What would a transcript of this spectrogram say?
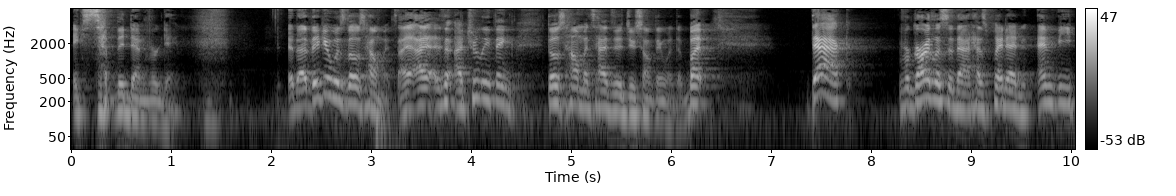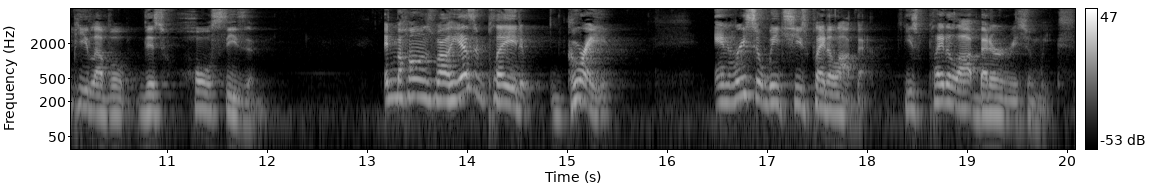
except the Denver game. And I think it was those helmets. I, I, I truly think those helmets had to do something with it. But Dak, regardless of that, has played at an MVP level this whole season. And Mahomes, while he hasn't played great, in recent weeks he's played a lot better. He's played a lot better in recent weeks.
